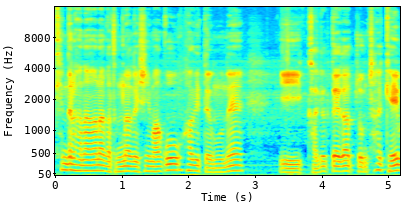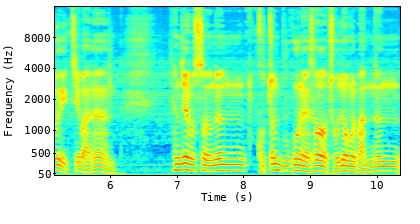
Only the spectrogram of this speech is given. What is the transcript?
캔들 하나 하나가 등락이 심하고 하기 때문에 이 가격대가 좀 차 갭은 있지만은 현재로서는 고점 부근에서 조정을 받는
